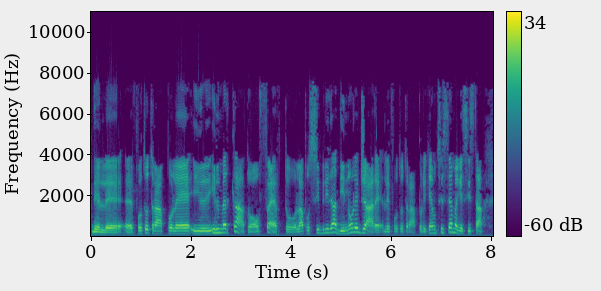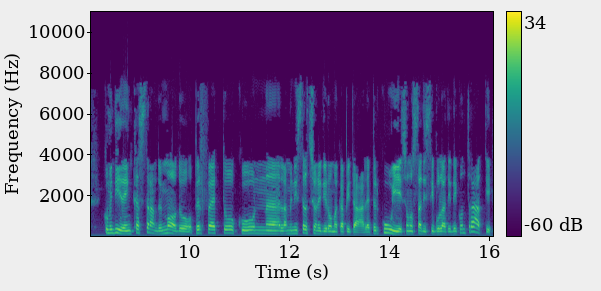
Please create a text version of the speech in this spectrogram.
delle eh, fototrappole, il, il mercato ha offerto la possibilità di noleggiare le fototrappole, che è un sistema che si sta, come dire, incastrando in modo perfetto con eh, l'amministrazione di Roma Capitale, per cui sono stati stipulati dei contratti,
